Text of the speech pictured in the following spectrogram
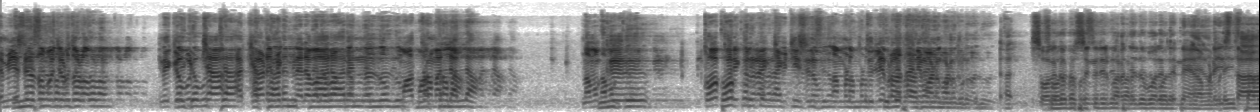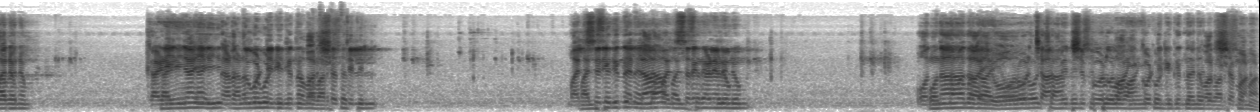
എം എസിനെ സംബന്ധിച്ചിടത്തോളം മികവുറ്റ അക്കാഡമിക് നിലവാരം എന്നത് മാത്രമല്ല നമുക്ക് ആക്ടിവിറ്റീസിനും നമ്മൾ തുല്യ പ്രാധാന്യമാണ് കൊടുക്കുന്നത്. സ്വാഗത പ്രസംഗത്തിൽ പറഞ്ഞതുപോലെ തന്നെ നമ്മുടെ ഈ സ്ഥാപനം കഴിഞ്ഞ ഈ നടന്നുകൊണ്ടിരിക്കുന്ന വർഷത്തിൽ മത്സരിക്കുന്ന എല്ലാ മത്സരങ്ങളിലും ഒന്നാമതായി ഓരോ ചാമ്പ്യൻഷിപ്പുകൾ വാങ്ങിക്കൊണ്ടിരിക്കുന്ന ഒരു വർഷമാണ്.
